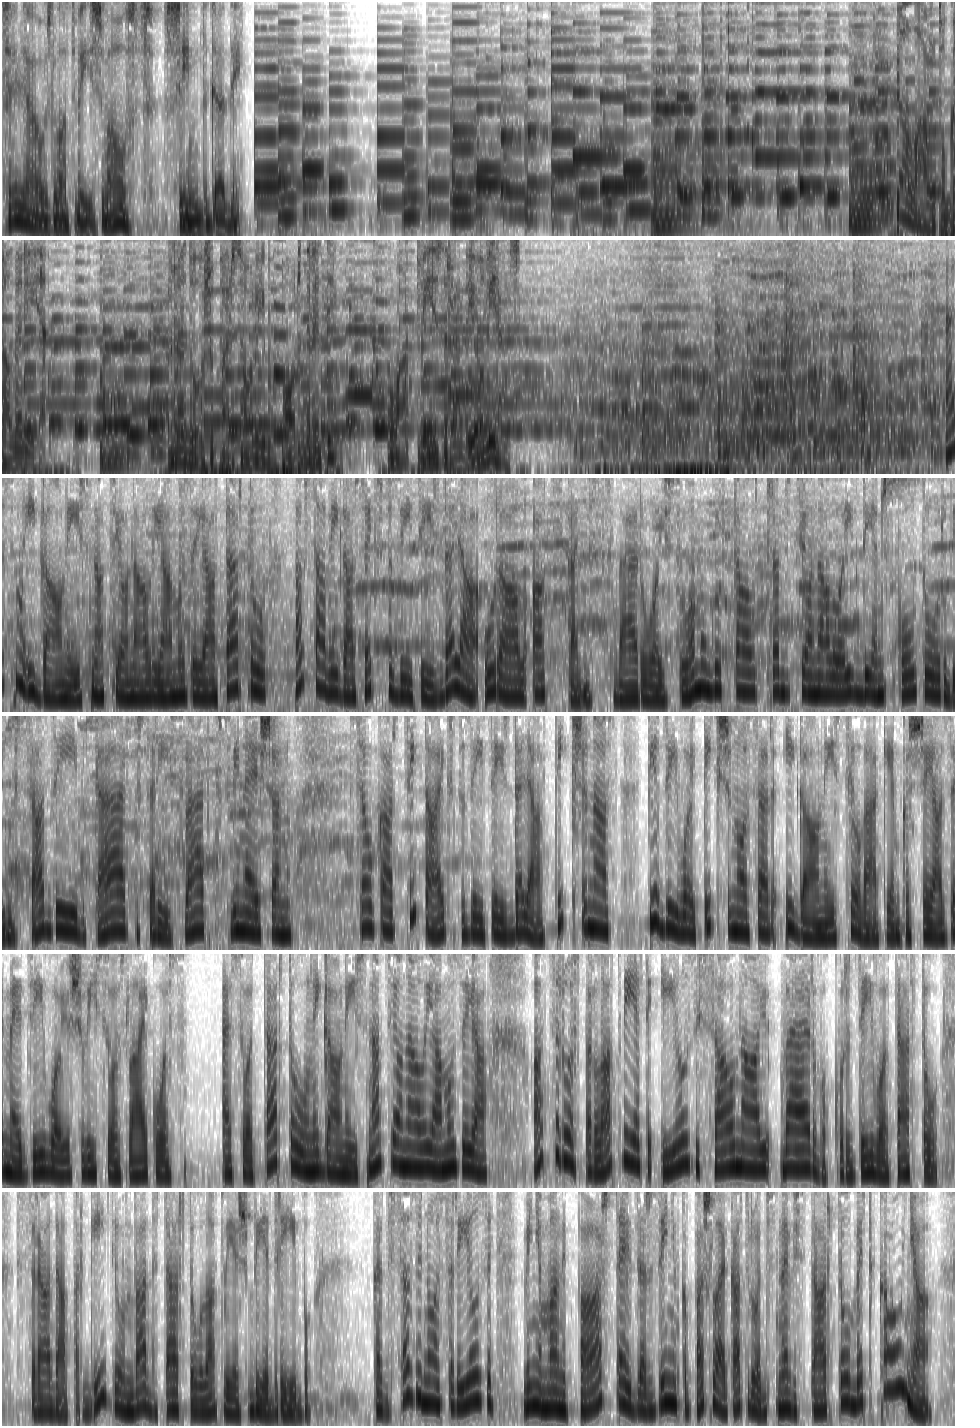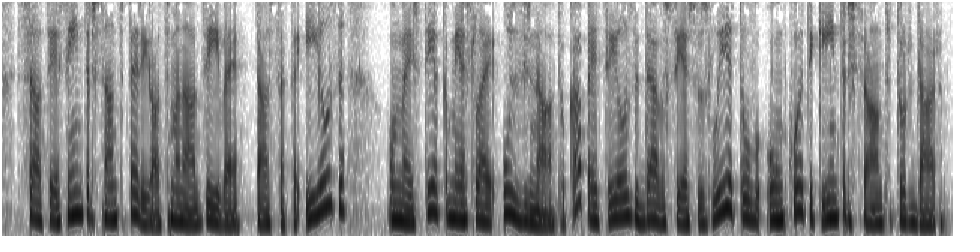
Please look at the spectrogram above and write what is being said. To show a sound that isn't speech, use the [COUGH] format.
ceļā uz Latvijas valsts simtgadi. Talantu galerija Radošu personību portreti Latvijas Radio 1. Esmu Igaunijas Nacionālajā muzejā Tartu pastāvīgās ekspozīcijas daļā Urālu atskaņas, vēroju somuguru tautu tradicionālo ikdienas kultūru, viņu sadzīvi, tērpus, arī svētku svinēšanu. Savukārt citā ekspozīcijas daļā tikšanās piedzīvoju tikšanos ar Igaunijas cilvēkiem, kas šajā zemē dzīvojuši visos laikos. Esot Tartu un Igaunijas Nacionālajā muzejā, atceros par latvieti Ilzi Salnāju Vērvu, kura dzīvo Tartu, strādā par gidi un vada Tartu latviešu biedrību. Kad sazinos ar Ilzi, viņa mani pārsteidza ar ziņu, ka pašlaik atrodas nevis Tartu, bet Kaunijā. Sācies interesants periods manā dzīvē, tā saka Ilze, un mēs tiekamies, lai uzzinātu, kāpēc Ilze devusies uz Lietuvu un ko tik interesanti tur dara.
